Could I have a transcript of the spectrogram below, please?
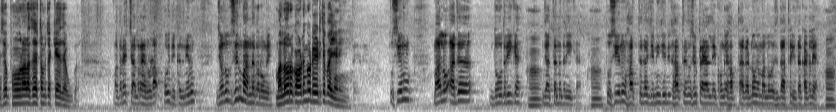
ਅੱਛਾ ਫੋਨ ਵਾਲਾ ਸਿਸਟਮ ਚੱਕਿਆ ਜਾਊਗਾ। ਮਤਲਬ ਇਹ ਚੱਲ ਰਿਹਾ ਥੋੜਾ ਕੋਈ ਦਿੱਕਤ ਨਹੀਂ ਇਹਨੂੰ। ਜਦੋਂ ਤੁਸੀਂ ਇਹਨੂੰ ਬੰਦ ਕਰੋਗੇ। ਮੰਨ ਲਓ ਰਿਕਾਰਡਿੰਗ ਉਹ ਡੇਟ 'ਚ ਪੈ ਜਾਣੀ। ਤੁਸੀਂ ਇਹਨੂੰ ਮੰਨ ਲਓ ਅੱਜ 2 ਤਰੀਕ ਹੈ ਹੂੰ। ਜਾਂ 3 ਤਰੀਕ ਹੈ। ਹੂੰ। ਤੁਸੀਂ ਇਹਨੂੰ ਹਫ਼ਤੇ ਦਾ ਜਿੰਨੀ ਜਿੰਨੀ ਹਫ਼ਤੇ ਤੁਸੀਂ ਟ੍ਰਾਇਲ ਦੇਖੋਗੇ ਹਫਤਾ ਕੱਢੋਗੇ ਮੰਨ ਲਓ ਅਸੀਂ 10 ਤਰੀਕ ਤੱਕ ਕੱਢ ਲਿਆ। ਹੂੰ।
